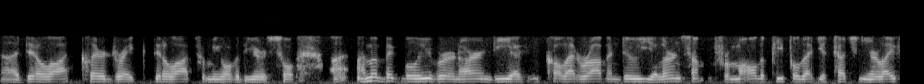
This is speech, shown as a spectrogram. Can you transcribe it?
uh, did a lot. Clare Drake did a lot for me over the years. So uh, I'm a big believer in R&D. I call that Robin Do. You learn something from all the people that you touch in your life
